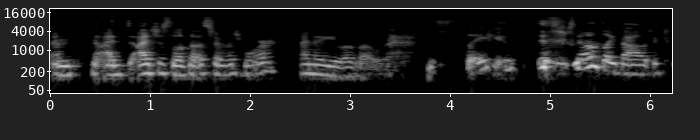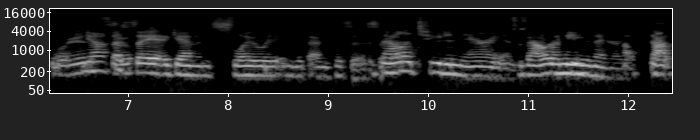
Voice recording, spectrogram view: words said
And I, I just love that so much more. I know you love that word. Like it, it sounds like valedictorian. You have so to say it again and slowly and with emphasis. valetudinarian. Valetudinarian. That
